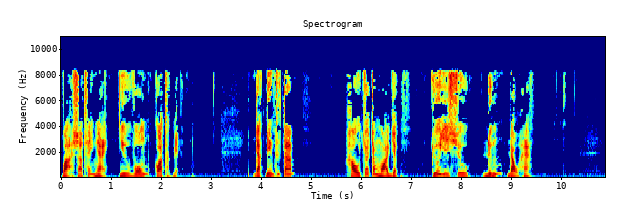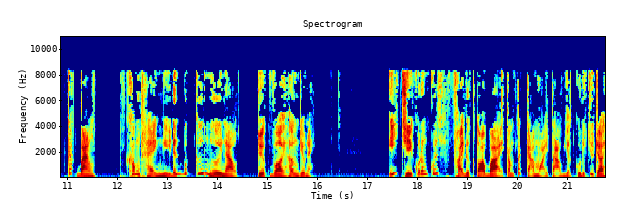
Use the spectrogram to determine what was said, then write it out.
và sẽ thấy Ngài như vốn có thật vậy. Đặc điểm thứ 8 Hầu cho trong mọi vật, Chúa Giêsu đứng đầu hàng. Các bạn không thể nghĩ đến bất cứ người nào tuyệt vời hơn điều này. Ý chỉ của Đấng Christ phải được tỏ bài trong tất cả mọi tạo vật của Đức Chúa Trời.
